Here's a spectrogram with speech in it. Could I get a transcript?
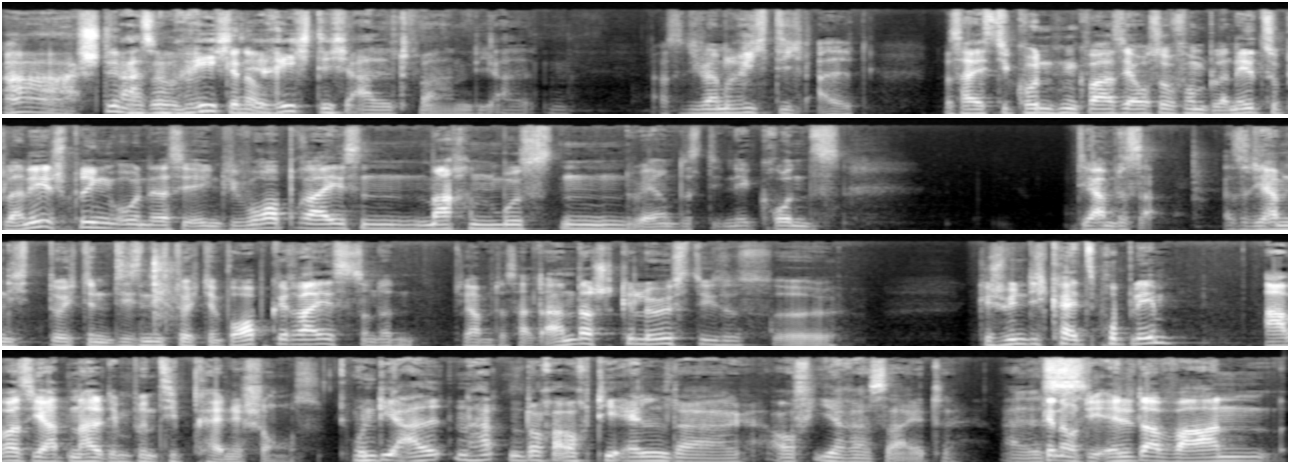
Ah, stimmt. Also mhm, richtig, genau. richtig alt waren die Alten. Also die waren richtig alt. Das heißt, die konnten quasi auch so von Planet zu Planet springen, ohne dass sie irgendwie Warpreisen machen mussten, während es die Necrons, die haben das, also die haben nicht durch den, die sind nicht durch den Warp gereist, sondern die haben das halt anders gelöst, dieses äh, Geschwindigkeitsproblem. Aber sie hatten halt im Prinzip keine Chance. Und die Alten hatten doch auch die Elder auf ihrer Seite genau, die Elder waren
